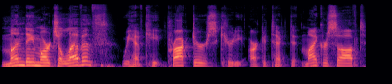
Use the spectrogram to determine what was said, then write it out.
Monday, March 11th, we have Kate Proctor, security architect at Microsoft.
